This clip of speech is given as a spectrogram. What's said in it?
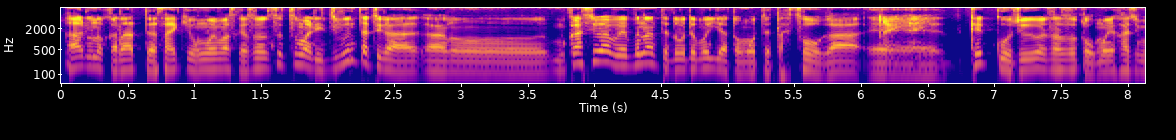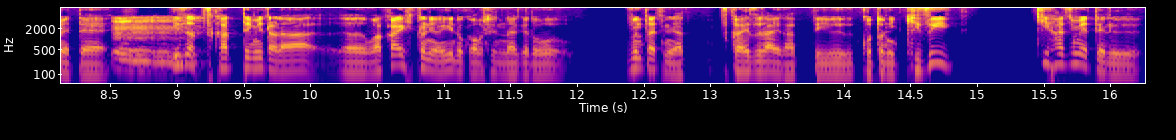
あるのかなって最近思いますけど、そのつまり自分たちが、あのー昔はウェブなんてどうでもいいやと思ってた層が、えーはいは結構重要だぞと思い始めて、うんうんうんいざ使ってみたら、うん若い人にはいいのかもしれないけど、自分たちには使いづらいなっていうことに気づき始めてる。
